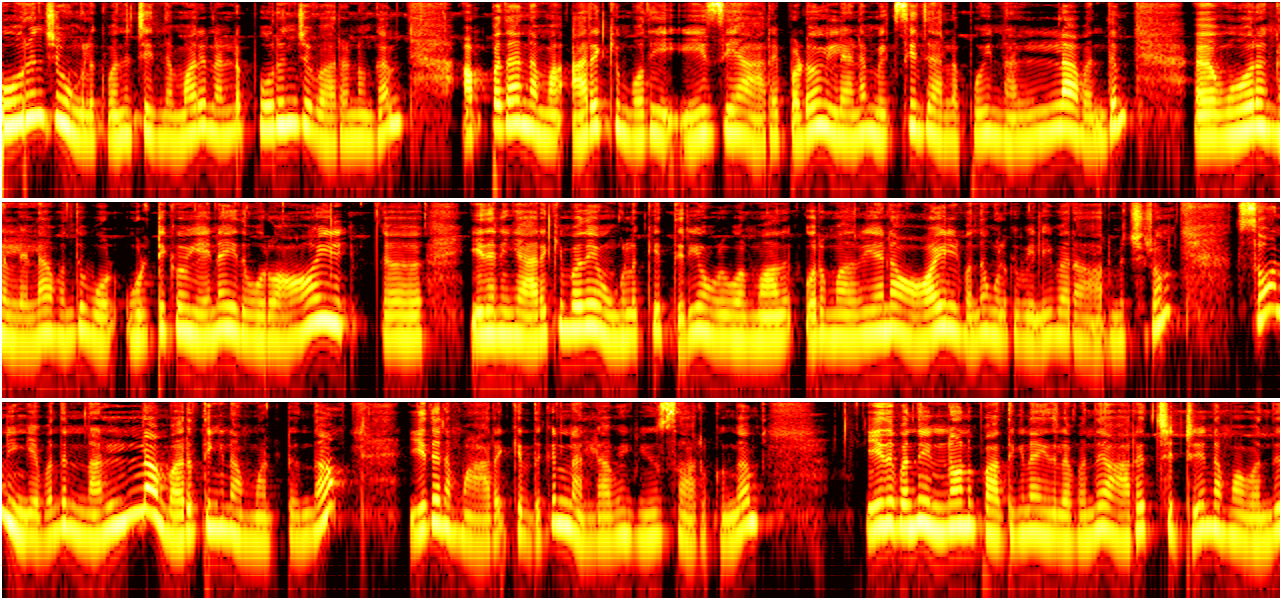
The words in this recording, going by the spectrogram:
புரிஞ்சு உங்களுக்கு வந்துச்சு. இந்த மாதிரி நல்லா புரிஞ்சு வரணுங்க. அப்போ தான் நம்ம அரைக்கும் போது ஈஸியாக அரைப்படும். இல்லைன்னா மிக்ஸி ஜாரில் போய் நல்லா வந்து ஓரங்கள் எல்லாம் வந்து ஒ ஒட்டிக்கும். ஏன்னா இது ஒரு ஆயில் இதை நீங்கள் அரைக்கும் போதே உங்களுக்கே தெரியும். ஒரு ஒரு மா ஒரு மாதிரியான ஆயில் வந்து உங்களுக்கு வெளியே வர ஆரம்பிச்சிடும் ஸோ நீங்கள் வந்து நல்லா வருத்திங்கன்னா மட்டும்தான் இதை நம்ம அரைக்கிறதுக்கு நல்லாவே யூஸாக இருக்குங்க. இது வந்து இன்னொன்று பார்த்தீங்கன்னா இதில் வந்து அரைச்சிட்டு நம்ம வந்து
